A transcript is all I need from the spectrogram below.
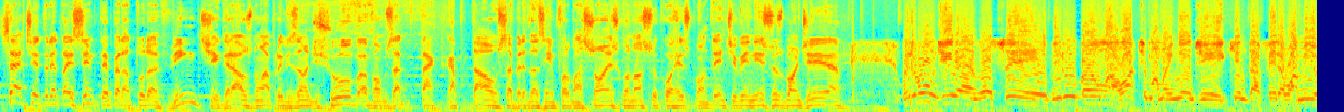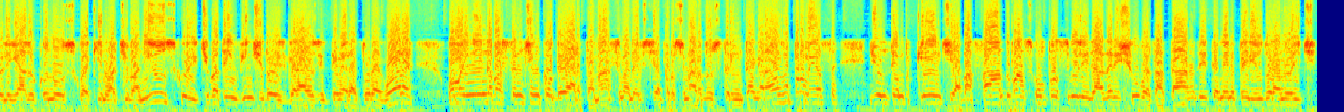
7:35 temperatura 20 graus, não há previsão de chuva. Vamos até a capital saber das informações com o nosso correspondente Vinícius. Bom dia. Muito bom dia, você, Biruba. Uma ótima manhã de quinta-feira, um amigo ligado conosco aqui no Ativa News. Curitiba tem 22 graus de temperatura agora, uma manhã ainda bastante encoberta. A máxima deve se aproximar dos 30 graus. A promessa de um tempo quente, abafado, mas com possibilidade de chuvas à tarde e também no período da noite.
